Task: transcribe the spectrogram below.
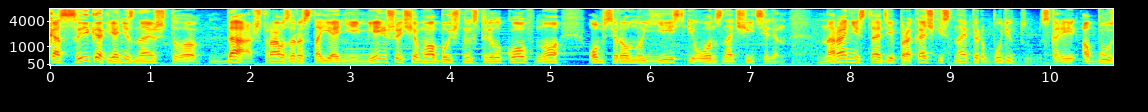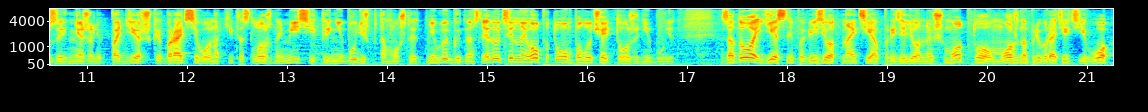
Косы, как я не знаю что. Да, штраф за расстояние меньше, чем у обычных стрелков, но он все равно есть и он значителен. На ранней стадии прокачки снайпер будет скорее обузой, нежели поддержкой. Брать его на какие-то сложные миссии ты не будешь, потому что это невыгодно. Следовательно, опыта он получать тоже не будет. Зато, если повезет найти определенный шмот, то можно превратить его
